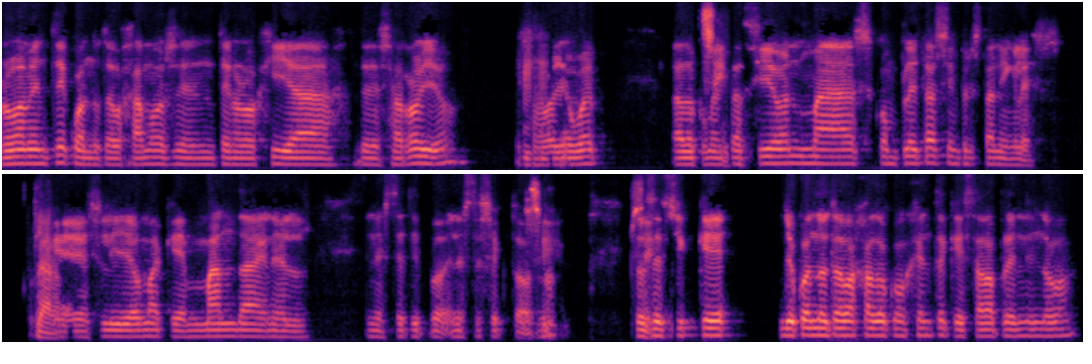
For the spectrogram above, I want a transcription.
normalmente cuando trabajamos en tecnología de desarrollo, desarrollo web, la documentación más completa siempre está en inglés. Porque es el idioma que manda en, el, en este tipo, en este sector. Entonces sí. que yo cuando he trabajado con gente que estaba aprendiendo,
